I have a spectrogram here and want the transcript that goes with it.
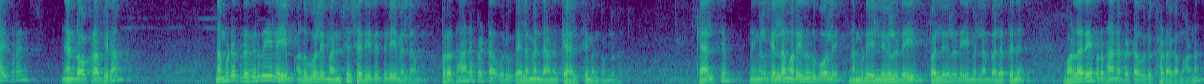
ഹായ് ഫ്രണ്ട്സ് ഞാൻ ഡോക്ടർ അഭിരാം. നമ്മുടെ പ്രകൃതിയിലെയും അതുപോലെ മനുഷ്യ ശരീരത്തിലെയുമെല്ലാം പ്രധാനപ്പെട്ട ഒരു എലമെന്റാണ് കാൽസ്യം എന്നുള്ളത്. കാൽസ്യം നിങ്ങൾക്കെല്ലാം അറിയുന്നത് പോലെ നമ്മുടെ എല്ലുകളുടെയും പല്ലുകളുടെയും എല്ലാം ബലത്തിന് വളരെ പ്രധാനപ്പെട്ട ഒരു ഘടകമാണ്.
